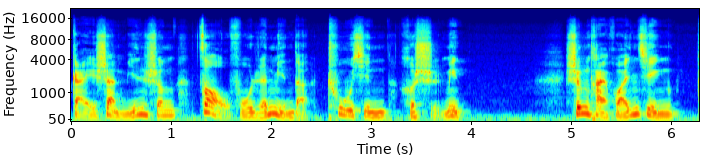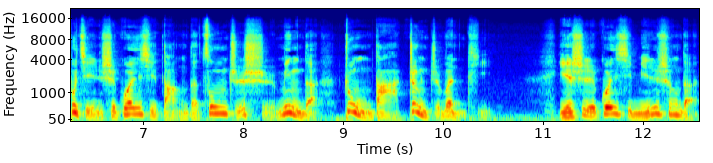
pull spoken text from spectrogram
改善民生、造福人民的初心和使命。生态环境不仅是关系党的宗旨使命的重大政治问题，也是关系民生的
